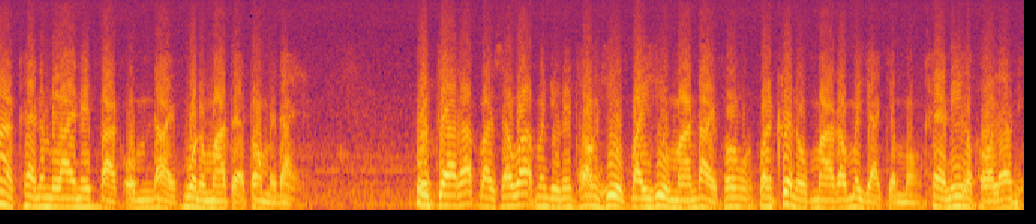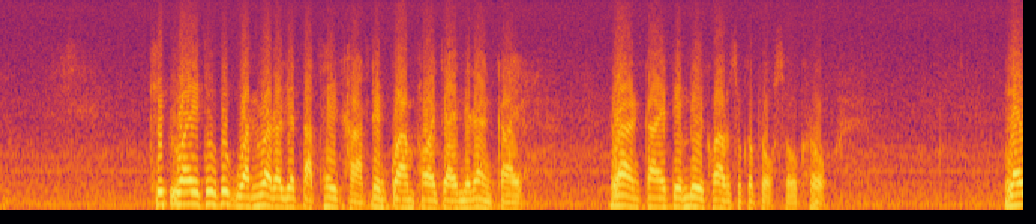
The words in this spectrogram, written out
มากแค่น้ำลายในปากอมได้บ้วนออกมาแต่ต้องไม่ได้ อุจจาระปัสสาวะมันอยู่ในท้องหิ้วไปหิ้วมาได้ เพราะมันเคลื่อนออกมาเราไม่อยากจะมอง แค่นี้ก็พอแล้วนี่ คิดไว้ทุกๆวันว่าเราจะตัดให้ขาดเรื่องความพอใจในร่างกาย ร่างกายเต็มด้วยความสุขปรกโสโครก แล้ว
